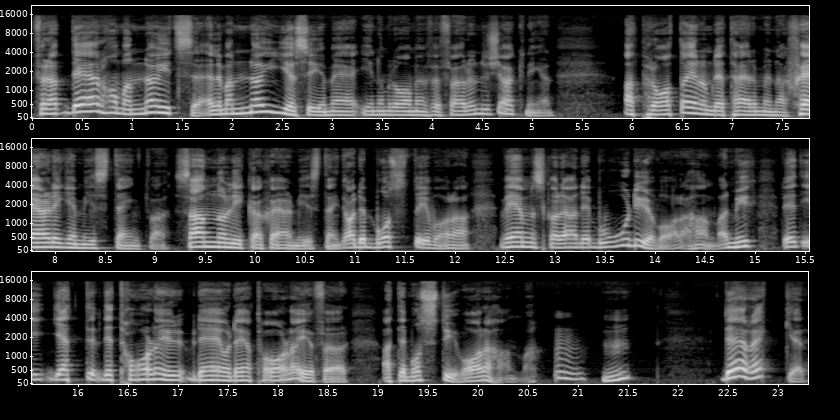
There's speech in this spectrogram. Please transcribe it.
för att där har man nöjt sig, eller man nöjer sig med inom ramen för förundersökningen att prata i de där termerna, skäligen misstänkt, va? sannolika skäl misstänkt. Ja, det måste ju vara Vem ska det Det borde ju vara han. Va? Det, jätte, det, talar ju, det och det talar ju för att det måste ju vara han. Va? Mm. Mm. Det räcker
